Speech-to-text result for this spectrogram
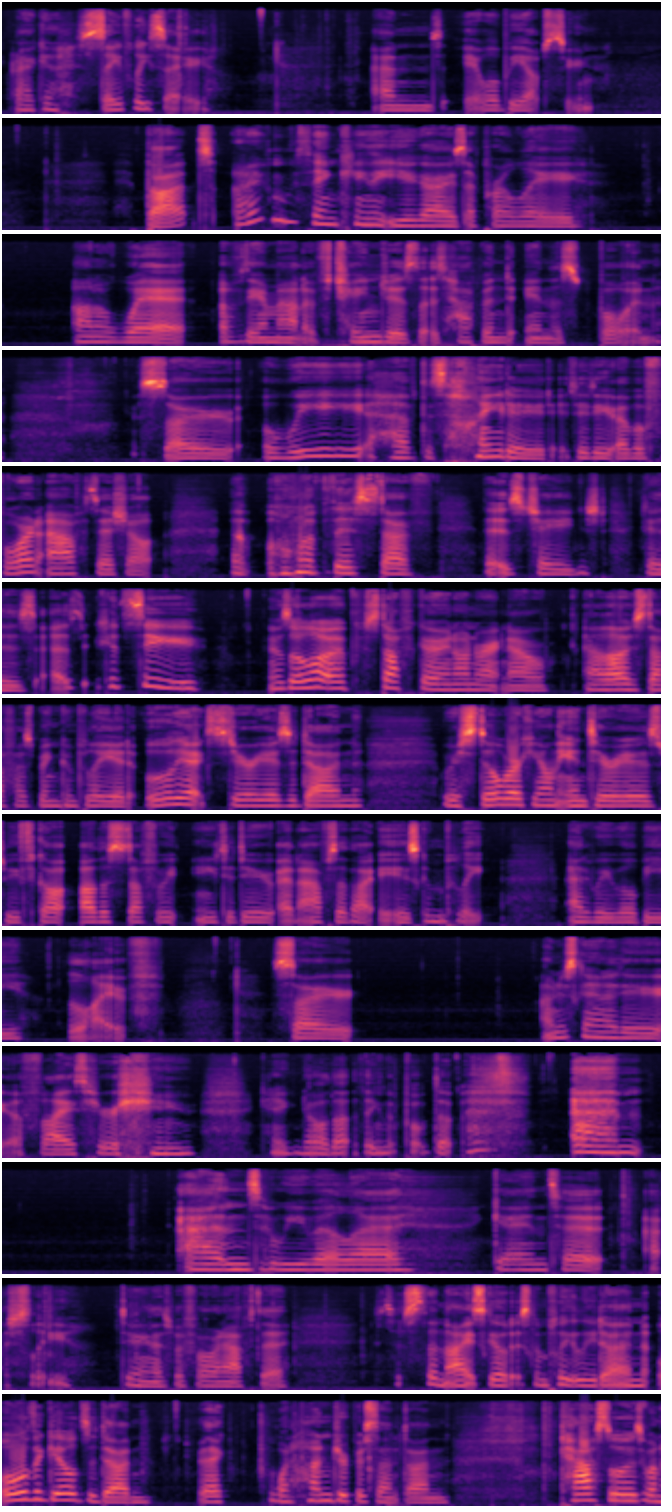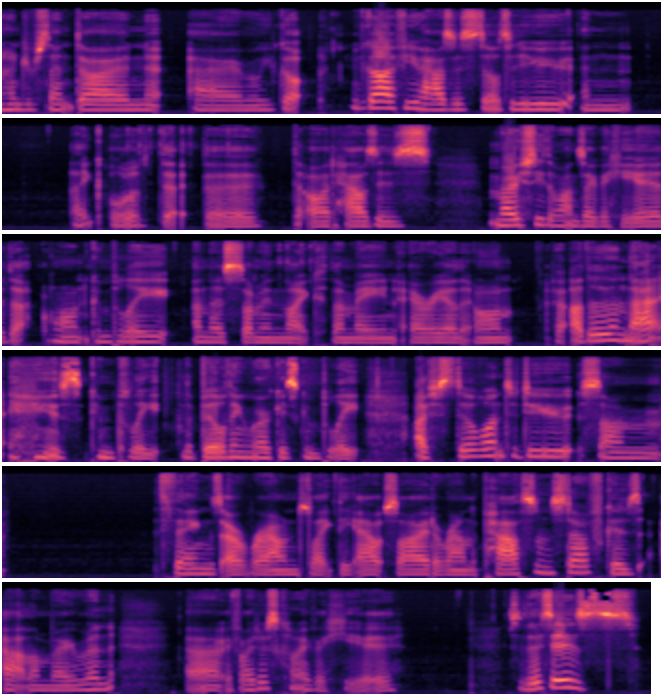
I can safely say, and it will be up soon. But I'm thinking that you guys are probably unaware of the amount of changes that has happened in the spawn. So we have decided to do a before and after shot of all of this stuff that has changed because as you can see there's a lot of stuff going on right now. A lot of stuff has been completed. All the exteriors are done. We're still working on the interiors. We've got other stuff we need to do and after that it is complete and we will be live. So I'm just gonna do a fly through. Ignore that thing that popped up. Um and we will uh, get into actually doing this before and after. It's just the Knights Guild It's completely done. All the guilds are done. They're 100% done. Castle is 100% done. Um, we've got we've got a few houses still to do, and like all of the the, the odd houses, mostly the ones over here that aren't complete, and there's some in like the main area that aren't. But other than that, is complete. The building work is complete. I still want to do some things around like the outside, around the paths and stuff, because at the moment, uh, if I just come over here, so this is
